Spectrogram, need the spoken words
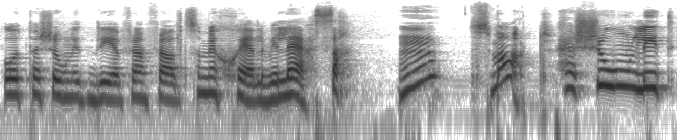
och ett personligt brev framförallt som jag själv vill läsa. Smart. Personligt,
